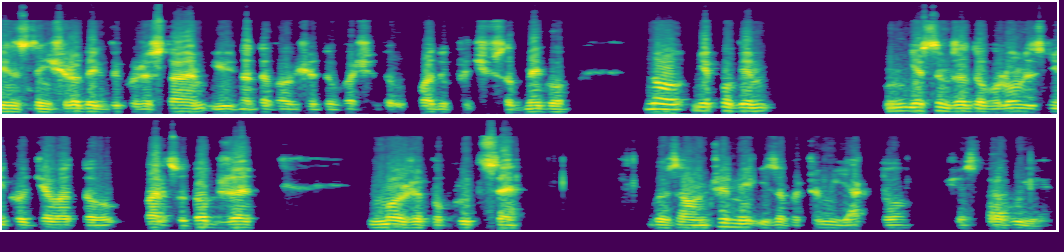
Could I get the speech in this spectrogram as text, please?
więc ten środek wykorzystałem i nadawał się do właśnie do układu przeciwsadnego. No, nie powiem, jestem zadowolony z niego, działa to bardzo dobrze. Może pokrótce go załączymy i zobaczymy, jak to się sprawuje.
